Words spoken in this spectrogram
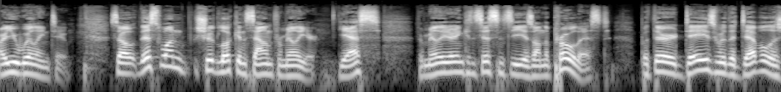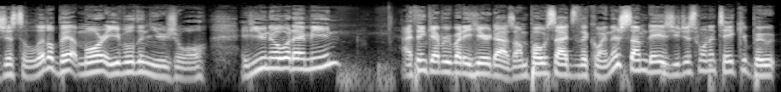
Are you willing to? So this one should look and sound familiar. Yes, familiar inconsistency is on the pro list, but there are days where the devil is just a little bit more evil than usual. If you know what I mean, I think everybody here does on both sides of the coin. There's some days you just want to take your boot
